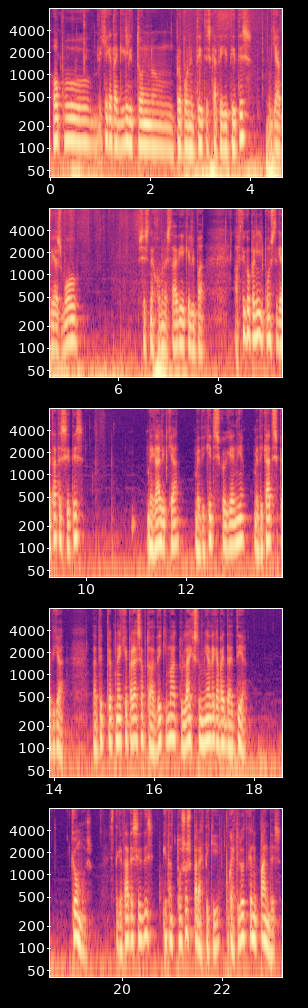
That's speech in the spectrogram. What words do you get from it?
όπου είχε καταγγείλει τον ε, προπονητή της, καθηγητή της, για βιασμό σε συνεχόμενα στάδια κλπ. Αυτή η κοπέλα λοιπόν στην κατάθεσή της μεγάλη πια, με δική της οικογένεια, με δικά της παιδιά. Δηλαδή πρέπει να έχει περάσει από το αδίκημα τουλάχιστον μια δεκαπενταετία. Κι όμως, στην κατάθεσή της ήταν τόσο σπαρακτική που καθυλώθηκαν οι πάντες.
